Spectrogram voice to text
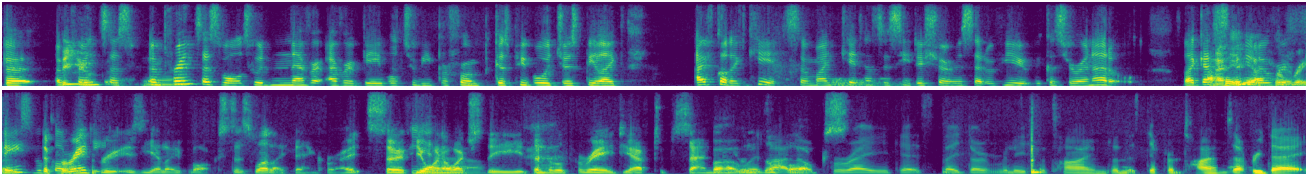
But a But you- princess, a princess waltz would never ever be able to be performed because people would just be like, "I've got a kid, so my kid has to see the show instead of you because you're an adult." Like I've I seen it the over parade, Facebook the parade already. route is yellow boxed as well. I think, right? So if you want to watch the, the little parade, you have to stand in But your with little that little parade, it's they don't release the times, and it's different times every day.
